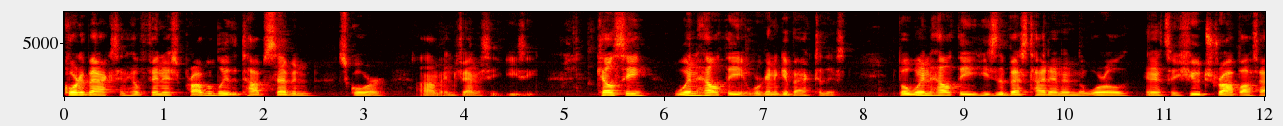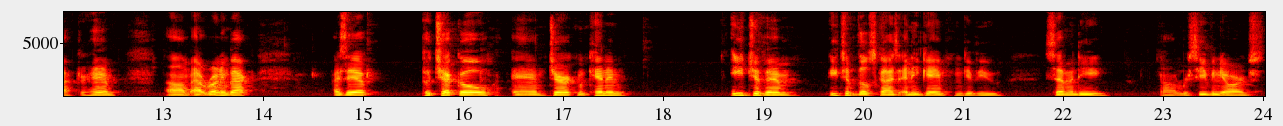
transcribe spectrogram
quarterbacks, and he'll finish probably the top seven scorer um, in fantasy easy. Kelce, when healthy, we're going to get back to this, but when healthy, he's the best tight end in the world, and it's a huge drop off after him. Um, at running back, Isaiah Pacheco and Jerick McKinnon, each of them each of those guys, any game can give you 70 um, receiving yards,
